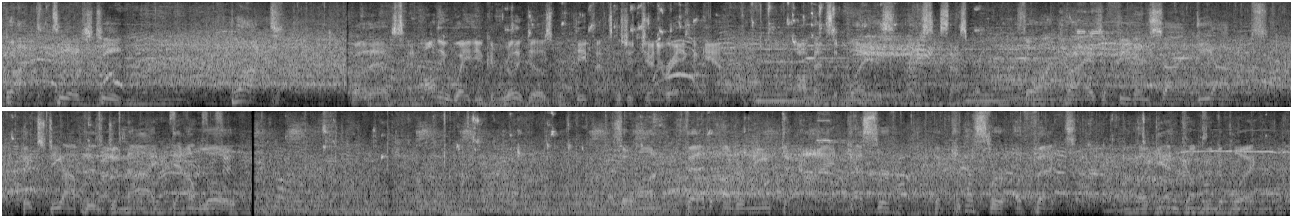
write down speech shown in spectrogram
Blocked. THT. Blocked. Well, it is. And only way you can really do is with defense because you're generating, again, offensive plays that are successful. Sochan tries a feed inside. Diop, Bates Diop is denied down low. Sochan fed underneath, denied. Kessler, the Kessler effect again comes into play.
